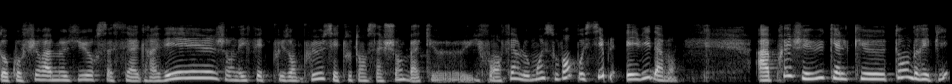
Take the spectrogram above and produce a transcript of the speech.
Donc au fur et à mesure, ça s'est aggravé. J'en ai fait de plus en plus et tout en sachant bah, qu'il faut en faire le moins souvent possible, évidemment. Après, j'ai eu quelques temps de répit.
